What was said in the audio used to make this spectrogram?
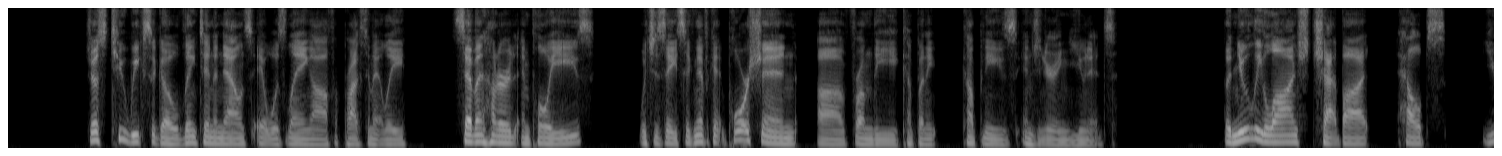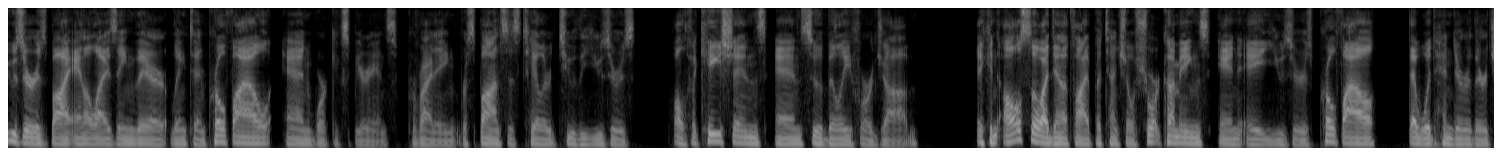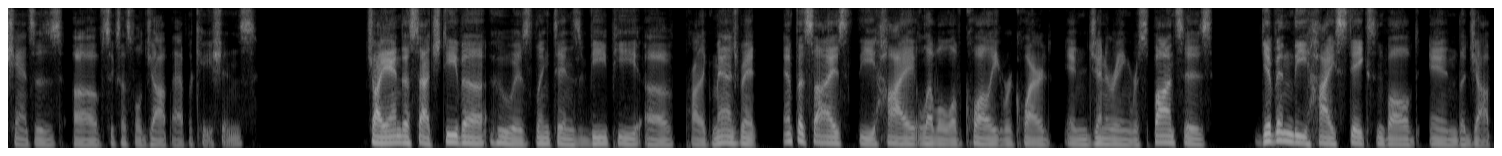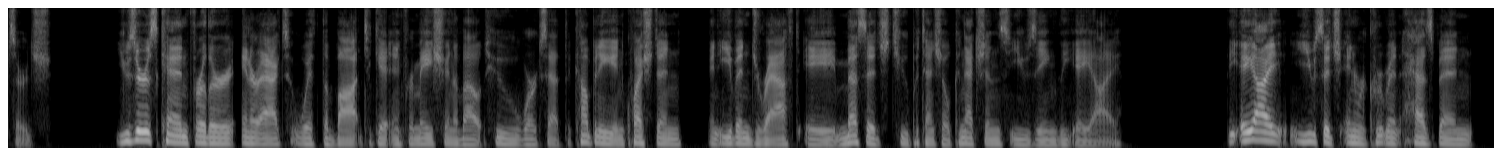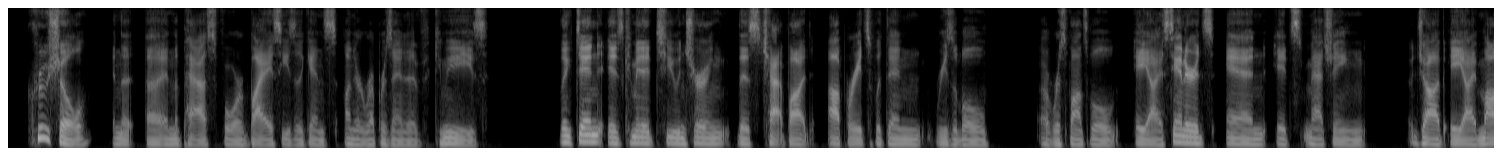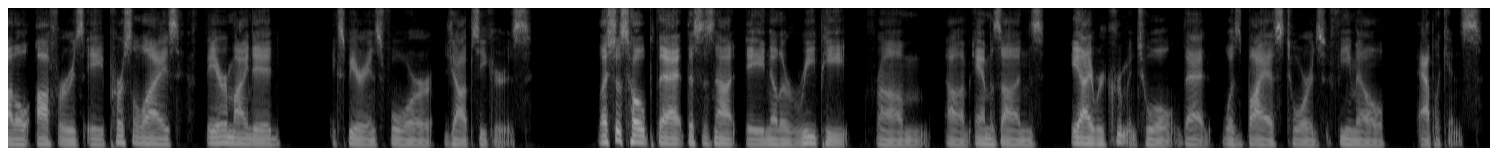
Just two weeks ago, LinkedIn announced it was laying off approximately 700 employees, which is a significant portion uh, from the company company's engineering unit. The newly launched chatbot helps users by analyzing their LinkedIn profile and work experience, providing responses tailored to the user's qualifications and suitability for a job. It can also identify potential shortcomings in a user's profile that would hinder their chances of successful job applications. Gyanda Sachdeva, who is LinkedIn's VP of Product Management, emphasized the high level of quality required in generating responses given the high stakes involved in the job search. Users can further interact with the bot to get information about who works at the company in question and even draft a message to potential connections using the AI. The AI usage in recruitment has been crucial in the uh, in the past for biases against underrepresented communities. LinkedIn is committed to ensuring this chatbot operates within reasonable uh, responsible AI standards, and its matching job AI model offers a personalized, fair minded experience for job seekers. Let's just hope that this is not another repeat from um, Amazon's AI recruitment tool that was biased towards female applicants.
